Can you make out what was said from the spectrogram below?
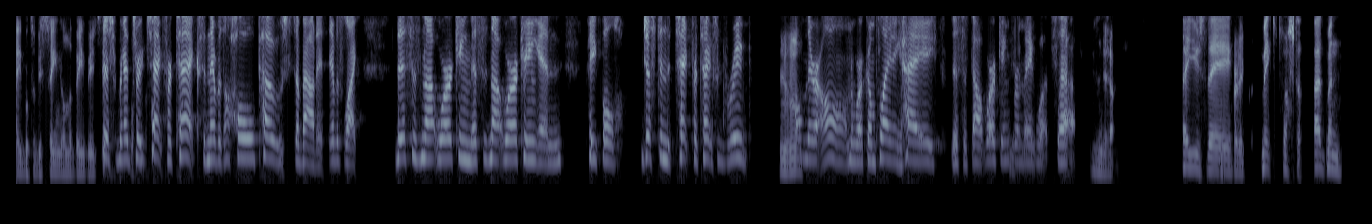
able to be seen on the BBC. Just read through Tech for Techs, and there was a whole post about it. It was like, this is not working, this is not working. And people just in the Tech for Techs group mm-hmm. on their own were complaining, hey, this is not working for me. What's up? Yeah. I use the Microsoft admin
